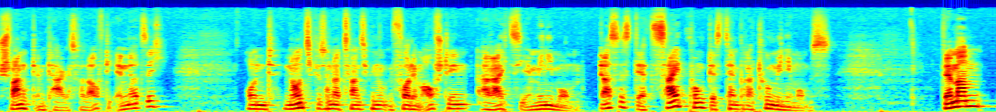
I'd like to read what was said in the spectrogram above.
schwankt im Tagesverlauf, die ändert sich. Und 90 bis 120 Minuten vor dem Aufstehen erreicht sie ihr Minimum. Das ist der Zeitpunkt des Temperaturminimums. Wenn man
